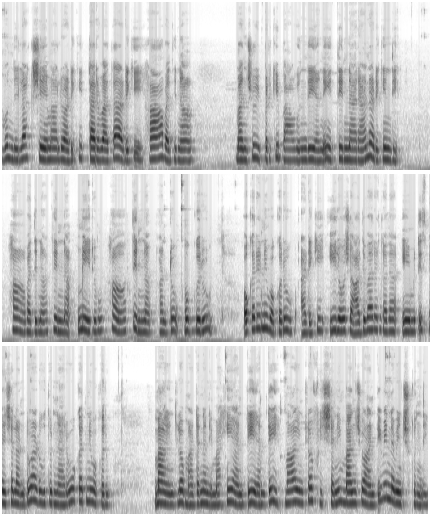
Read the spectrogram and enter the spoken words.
ముందులా క్షేమాలు అడిగి తర్వాత అడిగి హా వదిన మంజు ఇప్పటికీ బాగుంది అని తిన్నారా అని అడిగింది. హా వదిన తిన్నా. మీరు? హా తిన్నా అంటూ ముగ్గురు ఒకరిని ఒకరు అడిగి ఈరోజు ఆదివారం కదా ఏమిటి స్పెషల్ అంటూ అడుగుతున్నారు ఒకరిని ఒకరు. మా ఇంట్లో మటన్ అని మహి ఆంటీ అంటే మా ఇంట్లో ఫిష్ అని మంజు ఆంటీ విన్నవించుకుంది.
